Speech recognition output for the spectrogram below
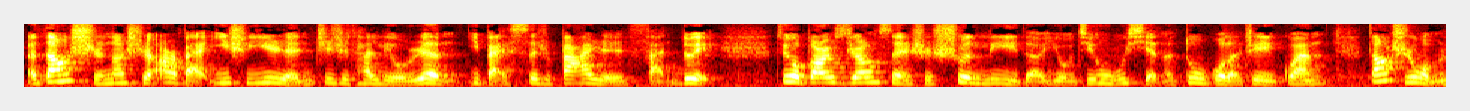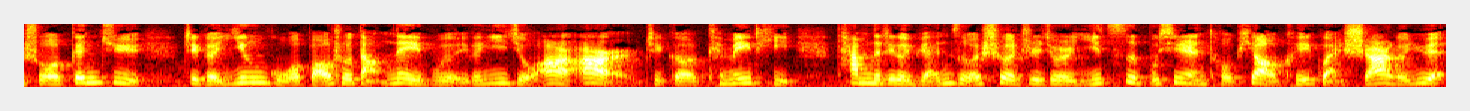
呃，当时呢是二百一十一人支持他留任，一百四十八人反对。最后，Boris Johnson 是顺利的、有惊无险的度过了这一关。当时我们说，根据这个英国保守党内部有一个一九二二这个 committee，他们的这个原则设置就是一次不。不信任投票可以管十二个月，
